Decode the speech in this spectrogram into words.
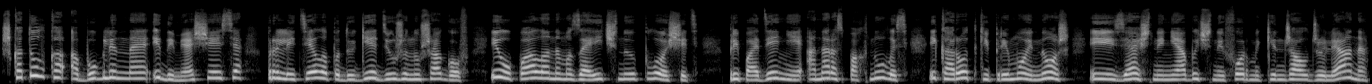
Шкатулка, обугленная и дымящаяся, пролетела по дуге дюжину шагов и упала на мозаичную площадь. При падении она распахнулась, и короткий прямой нож и изящный необычной формы кинжал Джулиана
